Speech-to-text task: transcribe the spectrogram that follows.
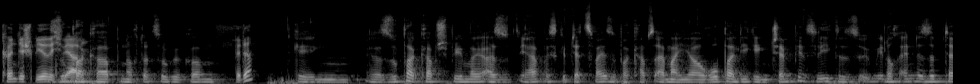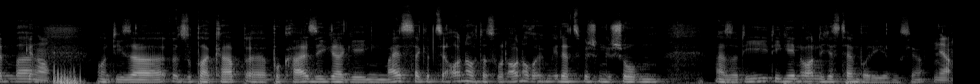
Könnte schwierig Supercup werden. Supercup noch dazu gekommen. Bitte? Gegen äh, Supercup spielen wir, also ja, es gibt ja zwei Supercups. Einmal hier Europa League gegen Champions League, das ist irgendwie noch Ende September. Genau. Und dieser Supercup äh, Pokalsieger gegen Meister gibt es ja auch noch, das wurde auch noch irgendwie dazwischen geschoben. Also die, die gehen ordentliches Tempo, die Jungs, ja. Ja,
